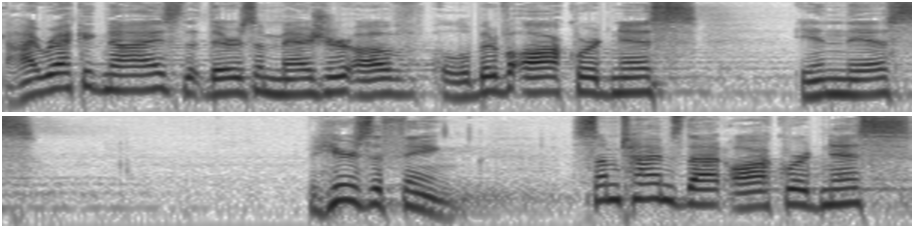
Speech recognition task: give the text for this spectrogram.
I recognize that there's a measure of a little bit of awkwardness in this. But here's the thing sometimes that awkwardness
